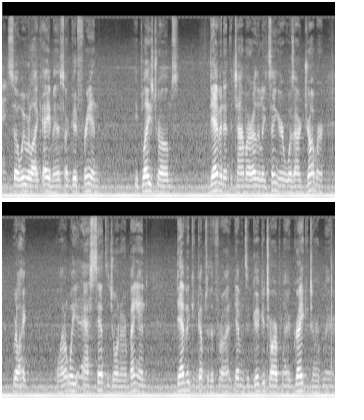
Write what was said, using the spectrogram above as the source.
And so we were like, hey man, that's our good friend. He plays drums. Devin at the time, our other lead singer, was our drummer. We are like, why don't we ask Seth to join our band? Devin can come to the front. Devin's a good guitar player, great guitar player.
